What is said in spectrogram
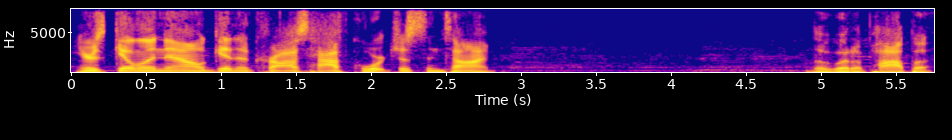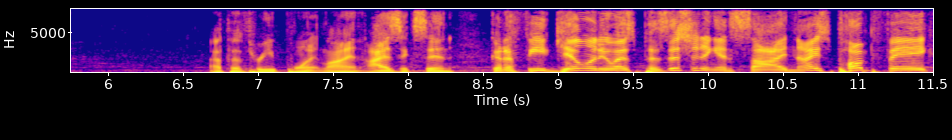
Here's Gillen now getting across half court just in time. They'll go to Papa at the three point line. Isaacson going to feed Gillen, who has positioning inside. Nice pump fake.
